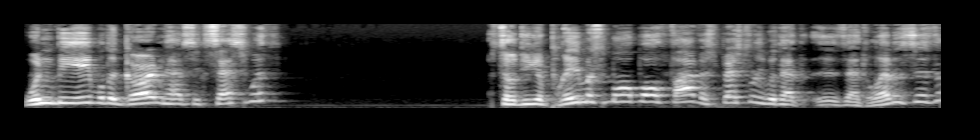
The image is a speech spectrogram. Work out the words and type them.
wouldn't be able to guard and have success with? So do you play him a small ball five, especially with his athleticism?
